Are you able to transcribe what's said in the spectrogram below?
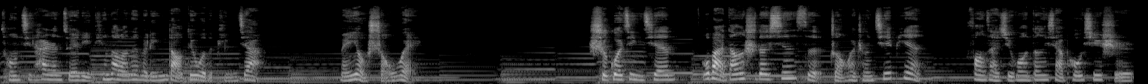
从其他人嘴里听到了那位领导对我的评价：没有首尾。时过境迁，我把当时的心思转换成切片，放在聚光灯下剖析时。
